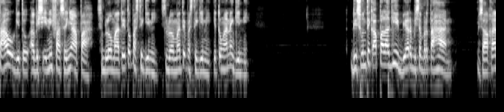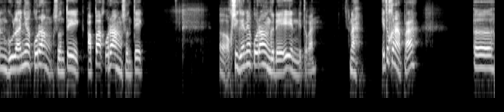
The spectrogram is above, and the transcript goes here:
tahu gitu abis ini fasenya apa sebelum mati itu pasti gini sebelum mati pasti gini hitungannya gini disuntik apa lagi biar bisa bertahan Misalkan gulanya kurang, suntik. Apa kurang, suntik. Uh, oksigennya kurang, gedein gitu kan. Nah, itu kenapa uh,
